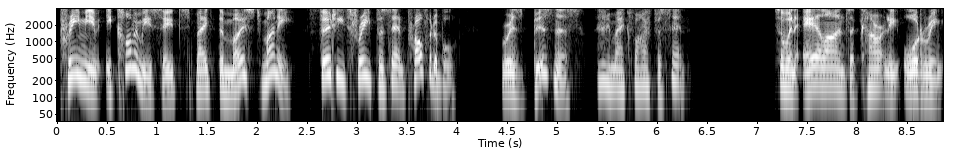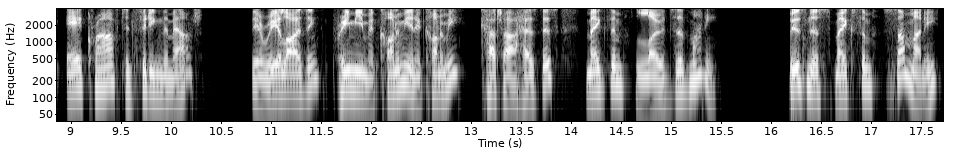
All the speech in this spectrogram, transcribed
premium economy seats make the most money, 33% profitable, whereas business, only make 5%. So when airlines are currently ordering aircraft and fitting them out, they're realizing premium economy and economy, Qatar has this, make them loads of money. Business makes them some money.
